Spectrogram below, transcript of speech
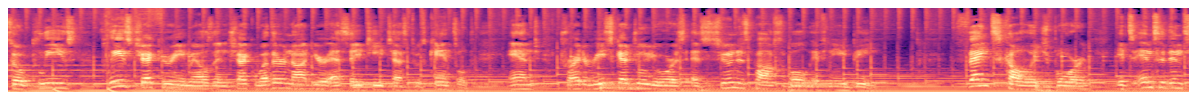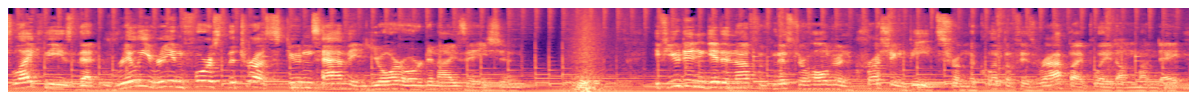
so please, please check your emails and check whether or not your SAT test was canceled, and try to reschedule yours as soon as possible if need be. Thanks, College Board. It's incidents like these that really reinforce the trust students have in your organization. If you didn't get enough of Mr. Holdren crushing beats from the clip of his rap I played on Monday,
